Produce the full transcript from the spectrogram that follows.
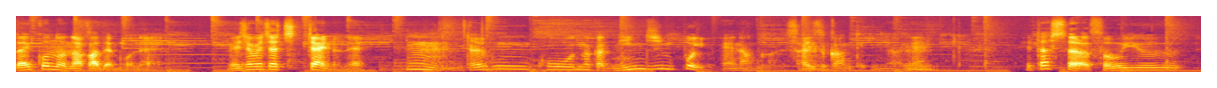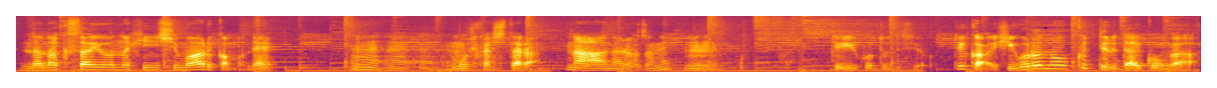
大根の中でもねめちゃめちゃちっちゃいのね、うん。だいぶこう、なんか人参っぽいよね。なんかサイズ感的にはね。下手したらそういう七草用の品種もあるかもね。うんうんうん。もしかしたら。ああ、なるほどね。うん。っていうことですよ。っていうか日頃の食ってる大根が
